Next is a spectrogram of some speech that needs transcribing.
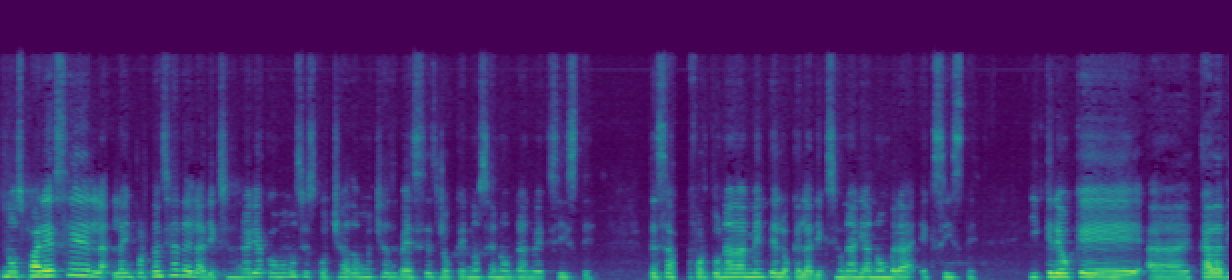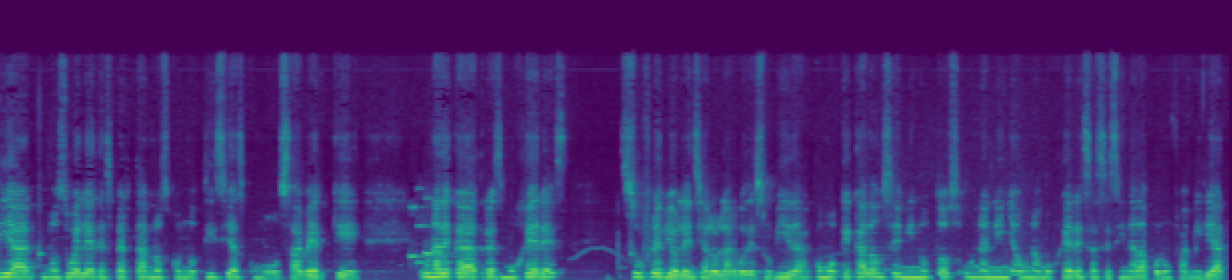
nos parece la, la, importancia de la diccionaria, como hemos escuchado muchas veces, lo que no se nombra no existe. Desafortunadamente, lo que la diccionaria nombra existe. Y creo que ah, cada día nos duele despertarnos con noticias como saber que una de cada tres mujeres sufre violencia a lo largo de su vida, como que cada 11 minutos una niña o una mujer es asesinada por un familiar.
